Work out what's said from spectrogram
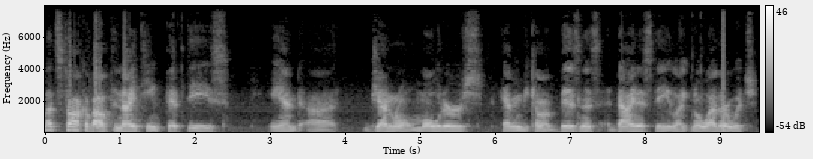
Let's talk about the 1950s and uh, General Motors having become a business dynasty like no other, which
